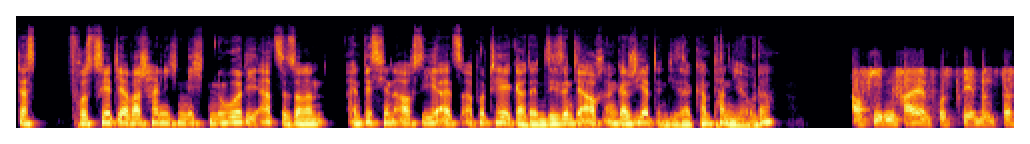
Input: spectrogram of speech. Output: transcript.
Das frustriert ja wahrscheinlich nicht nur die Ärzte, sondern ein bisschen auch Sie als Apotheker, denn Sie sind ja auch engagiert in dieser Kampagne, oder? Auf jeden Fall frustriert uns das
